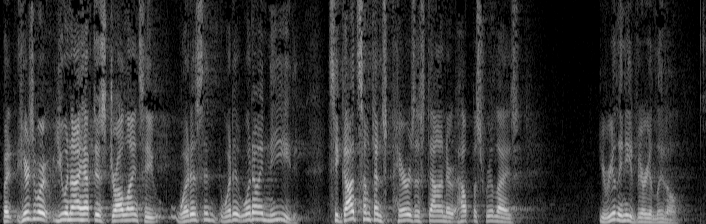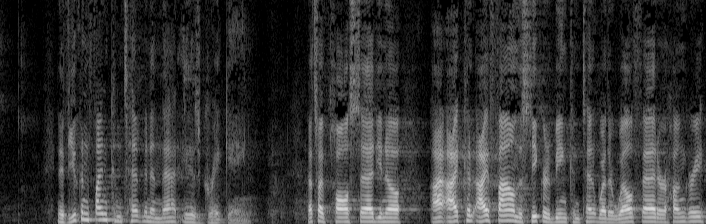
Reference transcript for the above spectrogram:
but here's where you and I have to just draw a line and say, what, is it, what, what do I need? See, God sometimes pares us down to help us realize you really need very little. And if you can find contentment in that, it is great gain. That's why Paul said, you know, I, I, can, I found the secret of being content, whether well fed or hungry,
